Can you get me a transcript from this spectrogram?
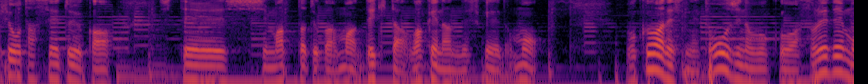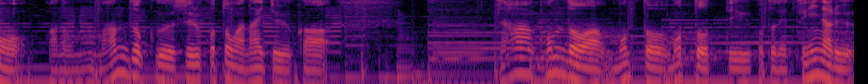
標達成というかしてしまったというか、まあ、できたわけなんですけれども僕はですね当時の僕はそれでもあの満足することがないというかじゃあ今度はもっともっとっていうことで次なる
